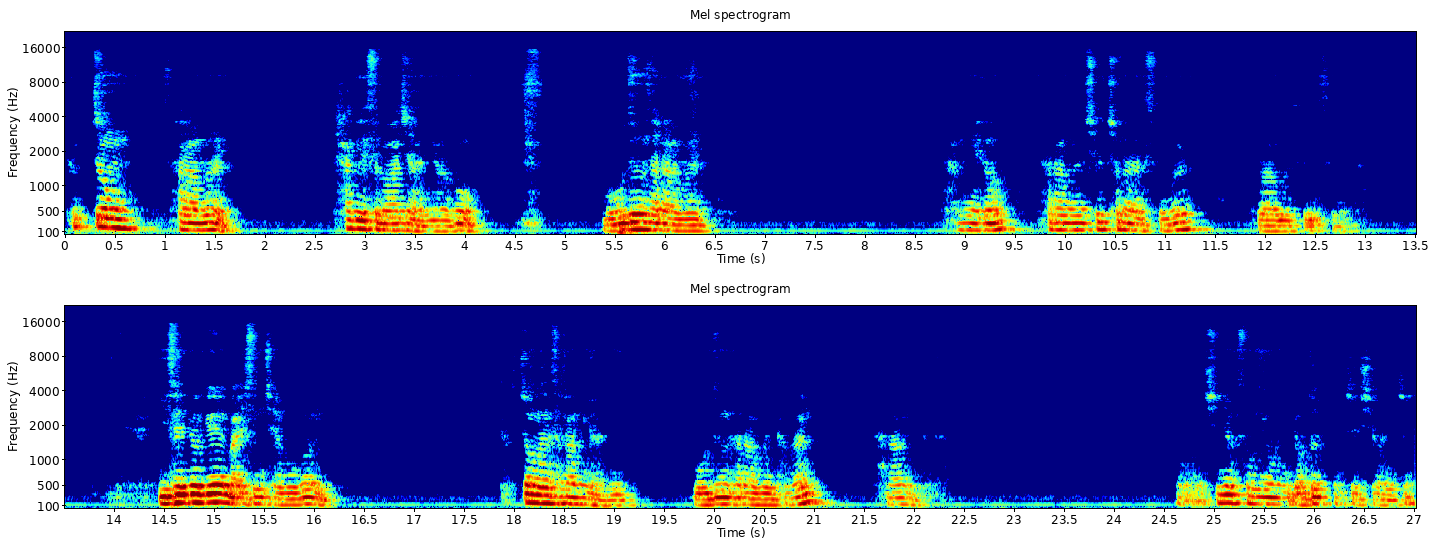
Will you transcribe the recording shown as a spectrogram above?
특정 사람을 타겟으로 하지 아니하고 모든 사람을 향해서 사랑을 실천하였음을 돌아볼 수 있습니다. 이 새벽의 말씀 제목은 특정한 사람이 아닌 모든 사람을 향한 사랑입니다. 어, 신약 성경 여덟 번째 시간이죠.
